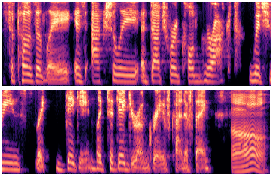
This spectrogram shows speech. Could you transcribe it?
supposedly is actually a Dutch word called gracht, which means like digging, like to dig your own grave kind of thing. Oh.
